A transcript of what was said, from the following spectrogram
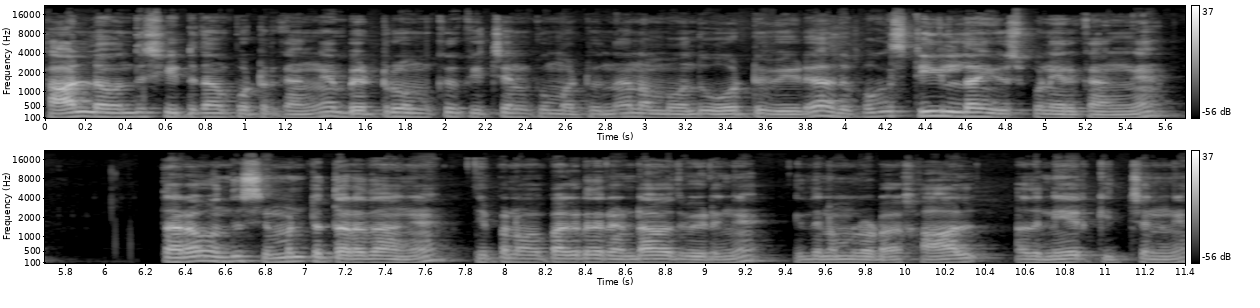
ஹாலில் வந்து ஷீட்டு தான் போட்டிருக்காங்க. பெட்ரூமுக்கு கிச்சனுக்கு மட்டும்தான் நம்ம வந்து ஓட்டு வீடு. அது போக ஸ்டீல் தான் யூஸ் பண்ணியிருக்காங்க. தர வந்து சிமெண்ட் தரதாங்க. இப்போ நம்ம பார்க்குறது ரெண்டாவது வீடுங்க. இது நம்மளோட ஹால் அது நேர் கிச்சனுங்க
